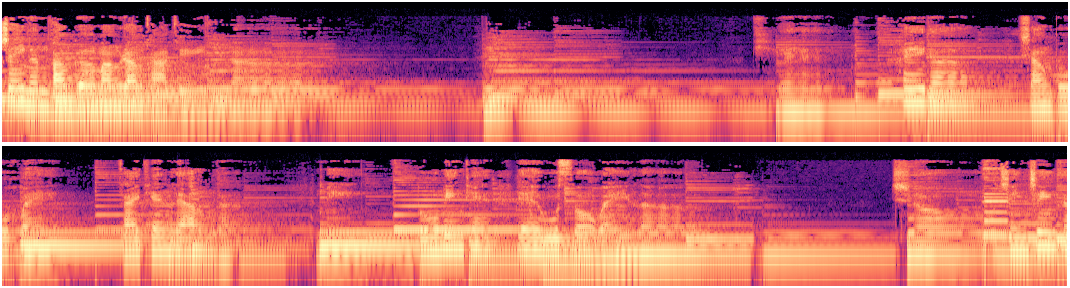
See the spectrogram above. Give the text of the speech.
谁能帮个忙让它停呢？天黑的像不会再天亮了，明不明天也无所谓了，就静静的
